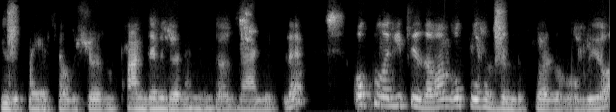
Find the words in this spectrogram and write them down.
yürütmeye çalışıyoruz pandemi döneminde özellikle. Okula gittiği zaman okul hazırlıkları oluyor.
